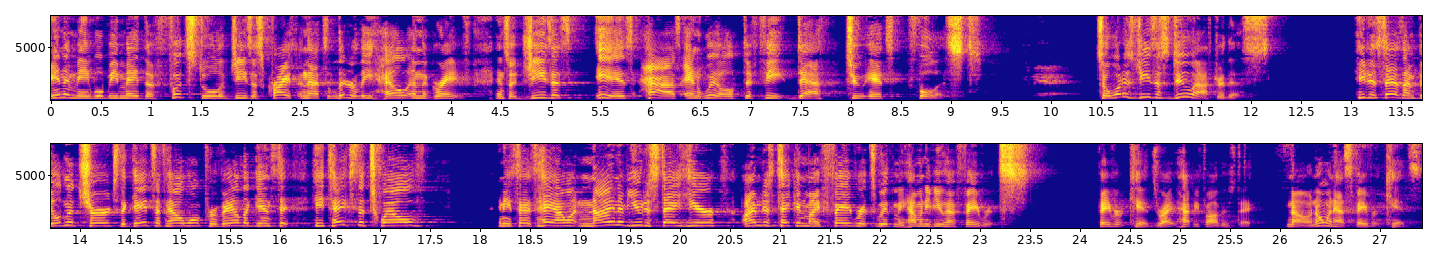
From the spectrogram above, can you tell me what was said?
enemy will be made the footstool of Jesus Christ, and that's literally hell and the grave. And so Jesus is, has, and will defeat death to its fullest. So, what does Jesus do after this? He just says, I'm building a church. The gates of hell won't prevail against it. He takes the 12 and he says, Hey, I want nine of you to stay here. I'm just taking my favorites with me. How many of you have favorites? Favorite kids, right? Happy Father's Day. No, no one has favorite kids.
